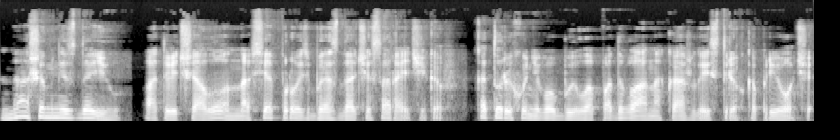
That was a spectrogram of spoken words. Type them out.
«Нашим не сдаю», – отвечал он на все просьбы о сдаче сарайчиков, которых у него было по два на каждой из трех каприочи.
